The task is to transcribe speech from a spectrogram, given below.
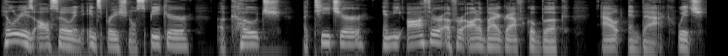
Hillary is also an inspirational speaker, a coach, a teacher, and the author of her autobiographical book, Out and Back, which,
